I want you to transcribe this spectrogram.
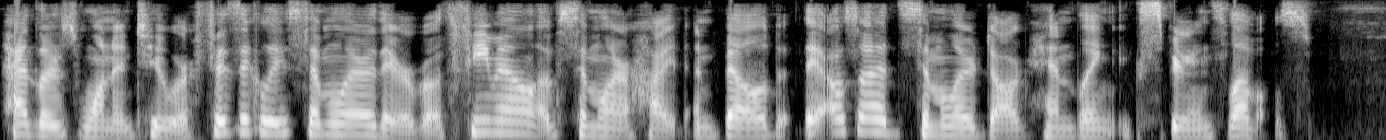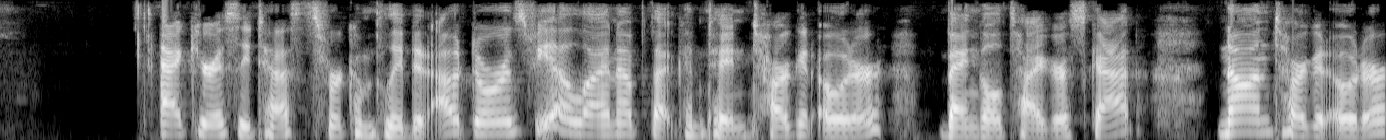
Handlers 1 and 2 were physically similar. They were both female, of similar height and build. They also had similar dog handling experience levels. Accuracy tests were completed outdoors via a lineup that contained target odor, Bengal tiger scat, non target odor,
